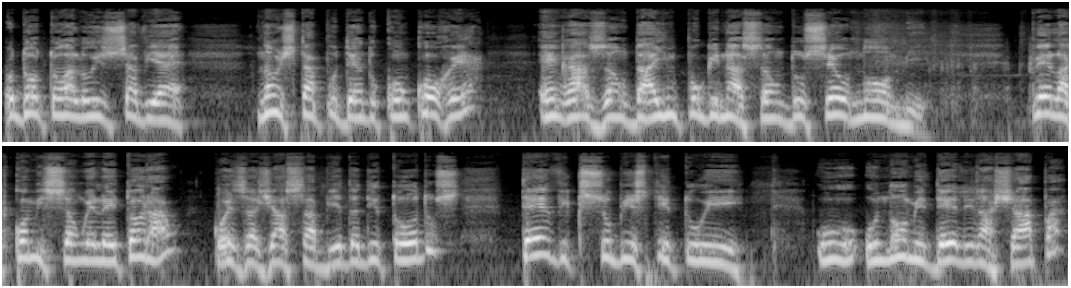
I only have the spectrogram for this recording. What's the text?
o doutor Aloysio Xavier não está podendo concorrer em razão da impugnação do seu nome pela comissão eleitoral, coisa já sabida de todos, teve que substituir o, o nome dele na chapa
